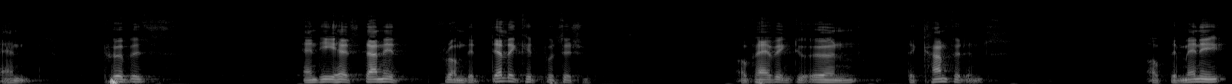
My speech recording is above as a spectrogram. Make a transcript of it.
and purpose, and he has done it from the delicate position of having to earn the confidence of the many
